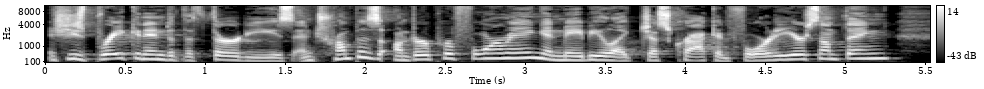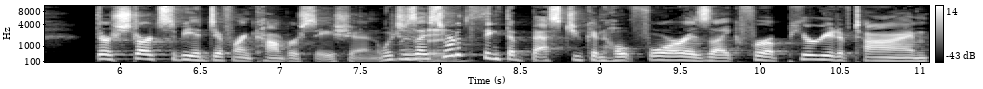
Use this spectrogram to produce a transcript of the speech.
and she's breaking into the 30s, and Trump is underperforming and maybe like just cracking 40 or something, there starts to be a different conversation, which is I sort of think the best you can hope for is like for a period of time,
